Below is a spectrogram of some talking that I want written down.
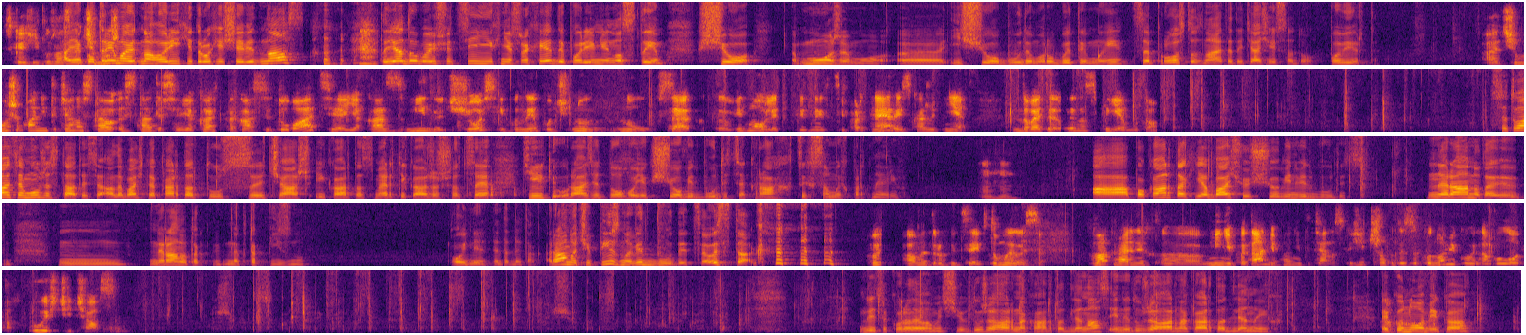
Скажіть, будь ласка, А як отримають на горіхи трохи ще від нас, то я думаю, що ці їхні шахеди порівняно з тим, що можемо е, і що будемо робити ми, це просто, знаєте, дитячий садок. Повірте. А чи може пані Тетяно ста- статися якась така ситуація, яка змінить щось, і вони поч... ну, ну, все відмовлять від них ці партнери і скажуть, ні, давайте ви на своєму там. Ситуація може статися, але бачите, карта туз чаш і карта смерті каже, що це тільки у разі того, якщо відбудеться крах цих самих партнерів. Угу. А по картах я бачу, що він відбудеться. Не рано, та, е, не рано так, так пізно. Ой, не, не, не так. Рано чи пізно відбудеться. Ось так. Ось а трохи цей втомилися. Два крайніх е, міні-питання. Пані Тетяно, скажіть, що буде з економікою на болотах в ближчий час? Що буде з економікою? Що буде з економікою? Дивіться, королева мечів. Дуже гарна карта для нас і не дуже гарна карта для них. Економіка,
